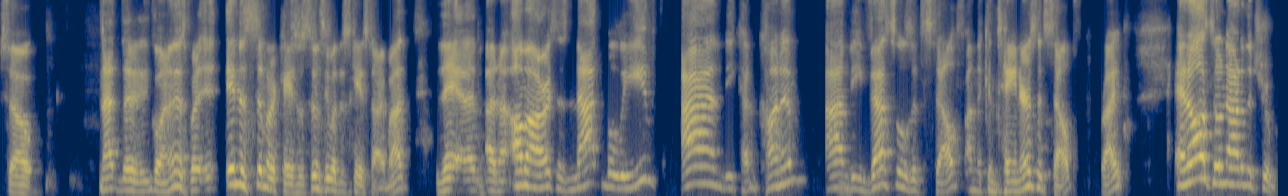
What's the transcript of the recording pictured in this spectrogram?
So, not going into this, but in a similar case, so see what this case is talking about, they, an Amaris is not believed on the kankanim, on the vessels itself, on the containers itself, right? And also not in the truma.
